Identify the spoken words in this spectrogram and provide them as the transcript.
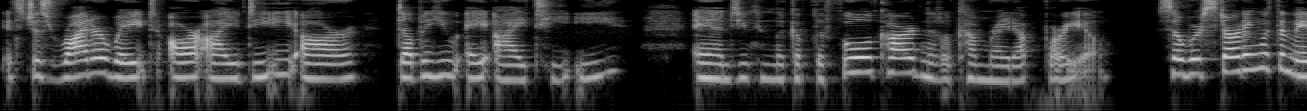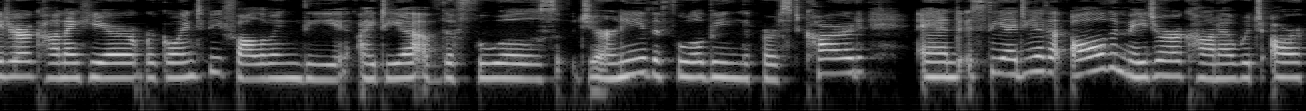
it's just Rider Waite, R-I-D-E-R W-A-I-T-E. And you can look up the Fool card and it'll come right up for you. So we're starting with the major arcana here. We're going to be following the idea of the Fool's journey, the Fool being the first card. And it's the idea that all the major arcana, which are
